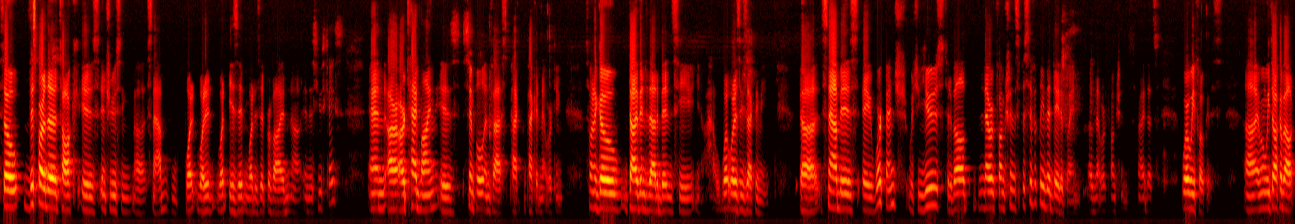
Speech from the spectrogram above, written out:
So this part of the talk is introducing uh, Snabb. What, what, it, what is it and what does it provide uh, in this use case? And our, our tagline is simple and fast pack, packet networking. So I want to go dive into that a bit and see you know, how, what, what does it exactly mean. Uh, Snabb is a workbench which you use to develop network functions, specifically the data plane of network functions, right? That's where we focus. Uh, and when we talk about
